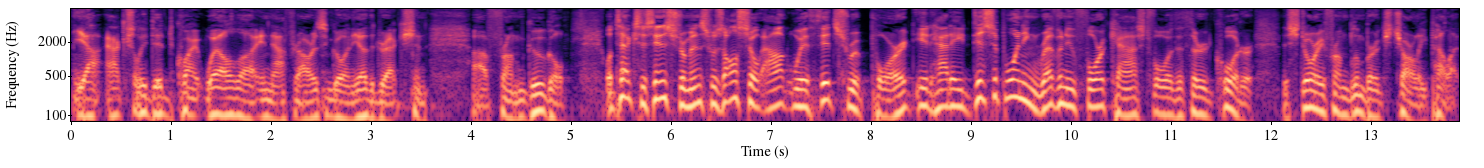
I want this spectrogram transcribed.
Yeah, actually did quite well uh, in after hours and going the other direction uh, from Google. Well, Texas Instruments was also out with its report. It had a disappointing revenue forecast for the third quarter. The story from Bloomberg's Charlie Pellett.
